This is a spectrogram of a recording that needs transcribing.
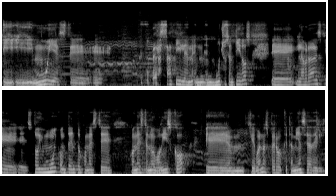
y, muy este, eh, versátil en, muchos sentidos. Eh, la verdad es que estoy muy contento con este, con este nuevo disco. Eh, que bueno, espero que también sea del,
